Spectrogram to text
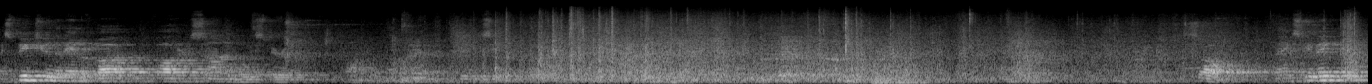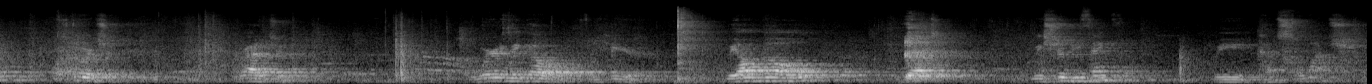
I speak to you in the name of God, Father, Son, and Holy Spirit. Amen. So, Thanksgiving, stewardship, gratitude. Where do we go from here? We all know that we should be thankful. We have so much.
